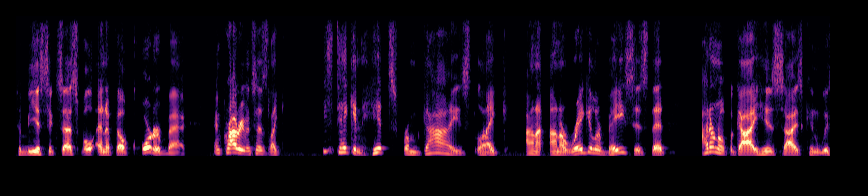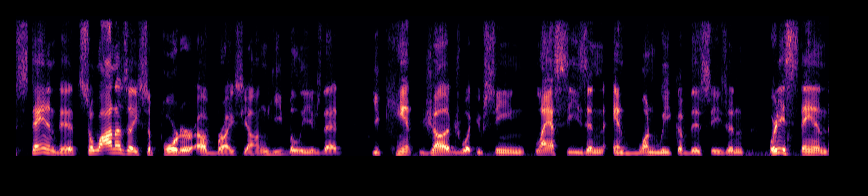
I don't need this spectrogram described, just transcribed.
to be a successful NFL quarterback. And Crowder even says, like, he's taking hits from guys like on a on a regular basis that I don't know if a guy his size can withstand it. Solana's a supporter of Bryce Young. He believes that you can't judge what you've seen last season and one week of this season. Where do you stand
